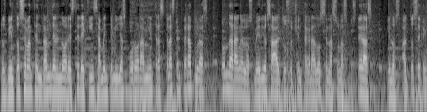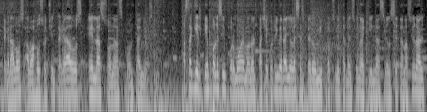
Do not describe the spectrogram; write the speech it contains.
Los vientos se mantendrán del noreste de 15 a 20 millas por hora, mientras que las temperaturas rondarán en los medios a altos 80 grados en las zonas costeras y en los altos 70 grados a bajos 80 grados en las zonas montañosas. Hasta aquí el tiempo les informó Emanuel Pacheco Rivera. Yo les espero en mi próxima intervención aquí en Nación Z Nacional,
